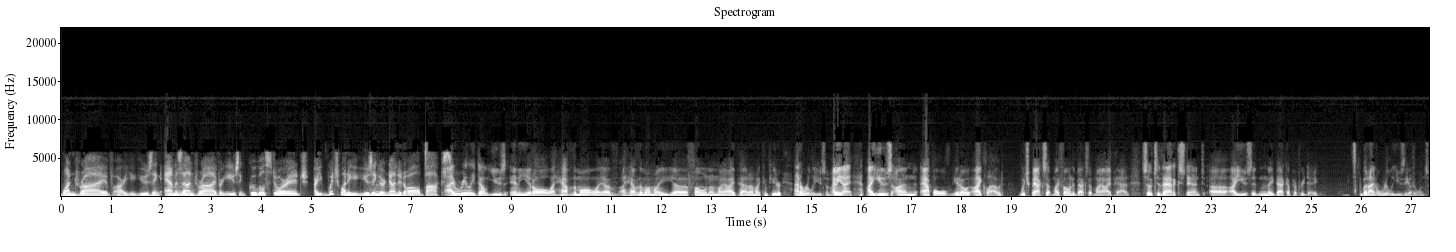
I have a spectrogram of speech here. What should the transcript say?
OneDrive? Are you using Amazon Mm. Drive? Are you using Google Storage? Are you, which one are you using, or none at all? Box? I really don't use any at all. I have them all. I have I have them on my uh, phone, on my iPad, on my computer. I don't really use them. I mean, I I use on Apple, you know, iCloud, which backs up my phone and backs up my iPad. So to that extent, uh, I use it, and they back up every day. But I don't really use the other ones.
